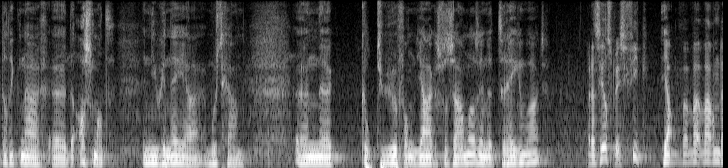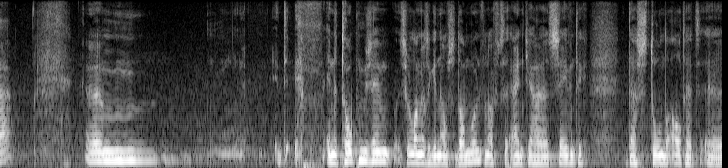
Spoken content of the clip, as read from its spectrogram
dat ik naar uh, de Asmat in Nieuw-Guinea moest gaan. Een cultuur van jagers-verzamelaars in het regenwoud. Maar dat is heel specifiek. Ja. Wa waarom daar? Um, in het Tropenmuseum, zolang als ik in Amsterdam woon, vanaf het eind jaren 70, daar stonden altijd uh,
